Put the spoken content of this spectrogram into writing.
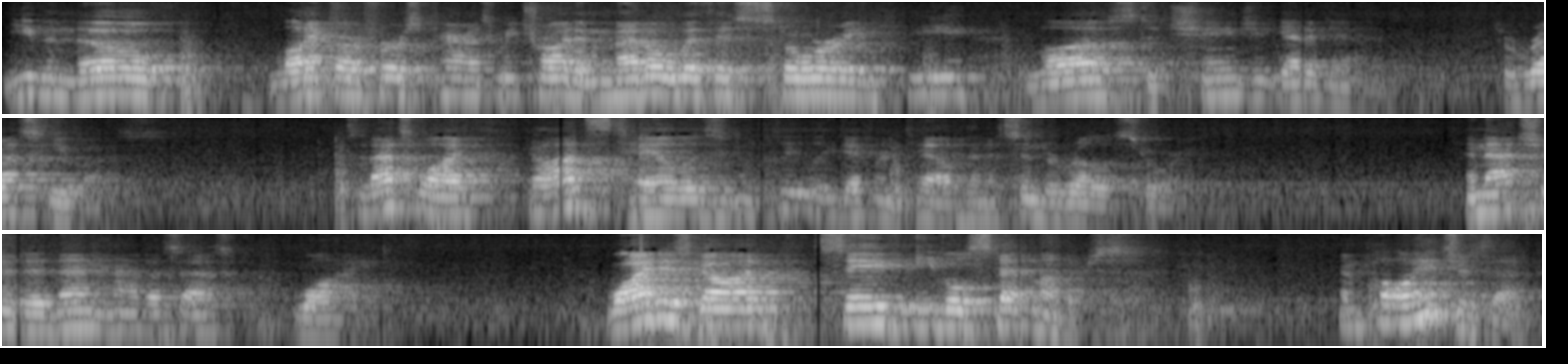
Even though, like our first parents, we try to meddle with his story, he loves to change it yet again, to rescue us. So that's why God's tale is a completely different tale than a Cinderella story. And that should then have us ask, why? Why does God save evil stepmothers? And Paul answers that.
